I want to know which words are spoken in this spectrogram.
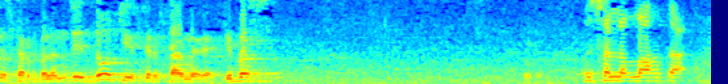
کی سربلندی دو چیز صرف سامنے رہتی، بس۔ صلی اللہ تعالی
